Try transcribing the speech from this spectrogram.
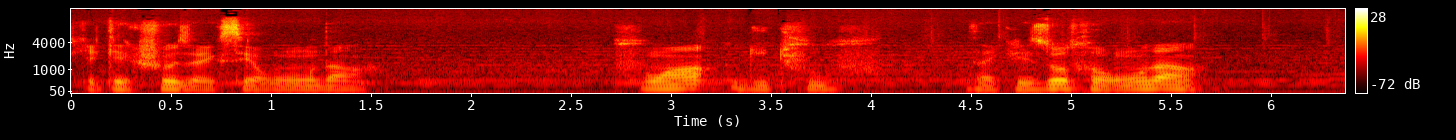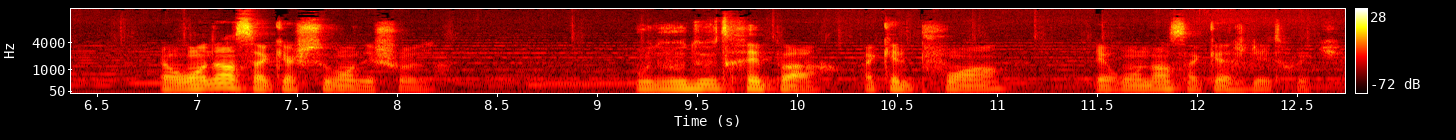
Il y a quelque chose avec ces rondins. Point du tout. Avec les autres rondins. Les rondins, ça cache souvent des choses. Vous ne vous douterez pas à quel point les rondins, ça cache des trucs.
